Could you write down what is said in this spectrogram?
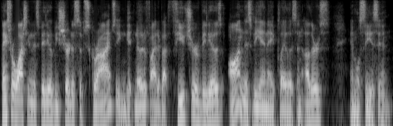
Thanks for watching this video. Be sure to subscribe so you can get notified about future videos on this VNA playlist and others, and we'll see you soon.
